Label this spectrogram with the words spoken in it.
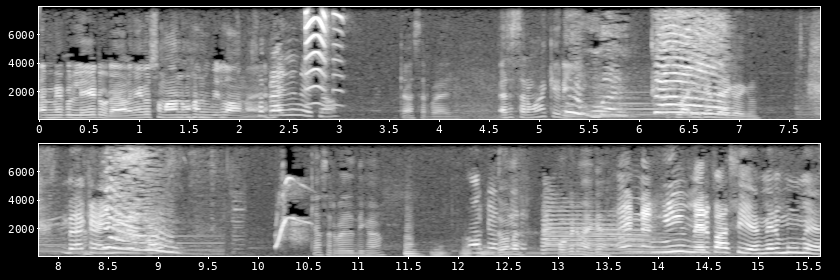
मेरे को लेट हो रहा है यार मेरे को सामान वामान भी लाना है। सरप्राइज़ देखना। क्या सरप्राइज़ है? ऐसे शर्मा क्यों रही है? लाई क्या बैग वैग में? बैग है ही नहीं मेरे पास। क्या सरप्राइज़ दिखा? और दो ना। पॉकेट में है क्या? नहीं मेरे पास ही है मेरे मुँह में है।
